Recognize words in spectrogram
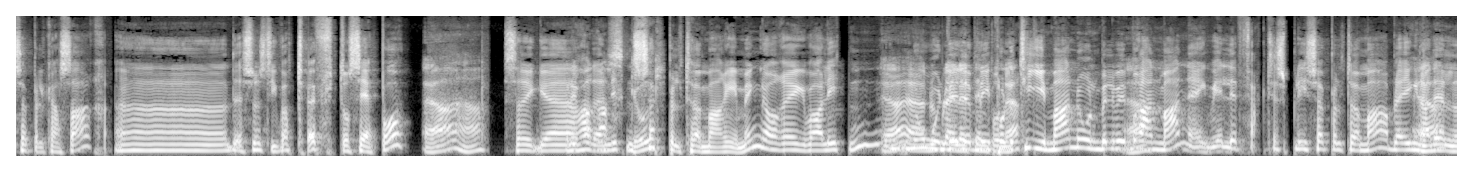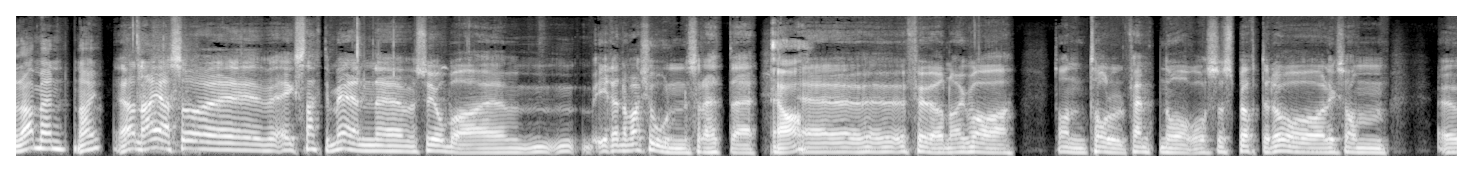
søppelkasser. Eh, det syntes jeg var tøft å se på, ja, ja. så jeg hadde en liten søppeltømmer i meg når jeg var liten. Ja, noen ville bli imponert. politimann, noen ville bli brannmann. Jeg ville faktisk bli søppeltømmer. Ble ingen av delene, da, men nei. Ja, nei, altså, Jeg snakket med en som jobba i renovasjonen, som det heter, Ja. Eh, før når jeg var sånn 12-15 år, og så spurte da liksom eh,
